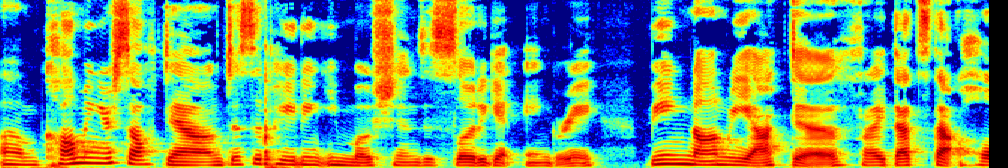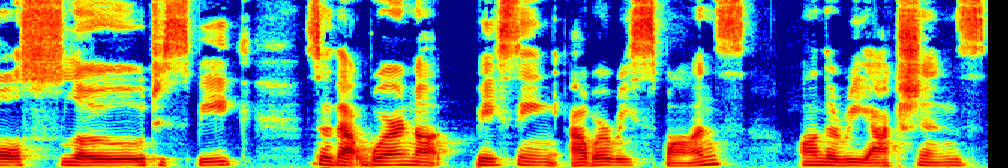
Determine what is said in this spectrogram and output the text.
Um, calming yourself down, dissipating emotions is slow to get angry. Being non reactive, right? That's that whole slow to speak so that we're not basing our response on the reactions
